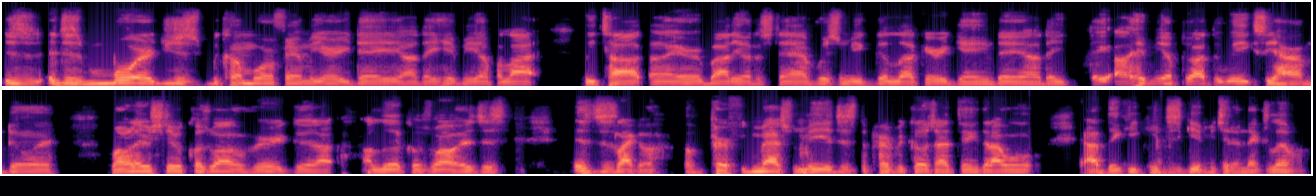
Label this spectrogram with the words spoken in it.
it's, it's just more. You just become more family every day. Uh, they hit me up a lot we talk. Uh, everybody on the staff wishing me good luck every game day. Uh, they they uh, hit me up throughout the week, see how I'm doing. My relationship with Coach Wall is very good. I, I love Coach Wall. It's just it's just like a, a perfect match for me. It's just the perfect coach. I think that I won't. I think he can just get me to the next level.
